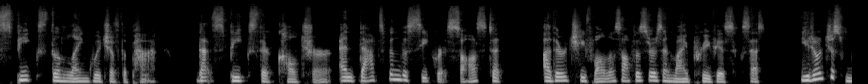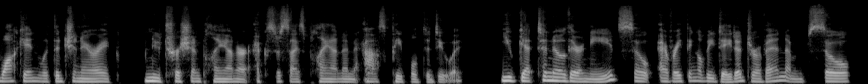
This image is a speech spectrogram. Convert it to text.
speaks the language of the pack, that speaks their culture. And that's been the secret sauce to other chief wellness officers and my previous success. You don't just walk in with a generic nutrition plan or exercise plan and ask people to do it. You get to know their needs. So everything will be data driven. I'm so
